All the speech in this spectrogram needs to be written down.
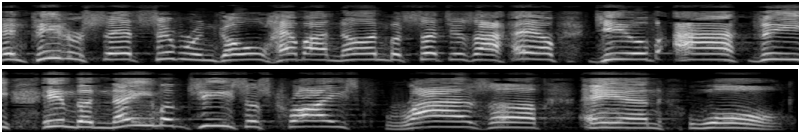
and Peter said, Silver and gold have I none, but such as I have give I thee. In the name of Jesus Christ, rise up and walk.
